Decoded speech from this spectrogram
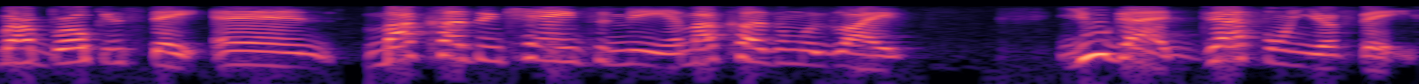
my broken state and my cousin came to me and my cousin was like, You got death on your face.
